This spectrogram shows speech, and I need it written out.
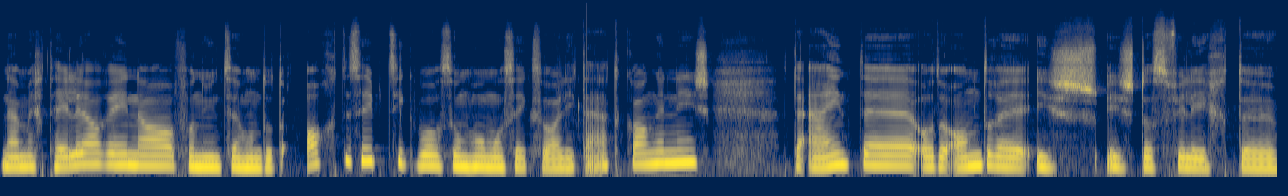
nämlich die Helle Arena von 1978, wo es um Homosexualität gegangen ist der eine oder andere ist, ist das vielleicht, äh,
